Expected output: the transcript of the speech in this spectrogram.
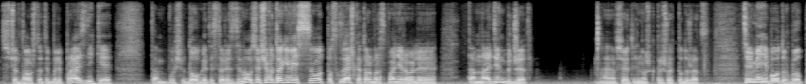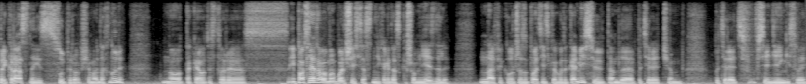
С учетом того, что это были праздники, там, в общем, долго эта история затянулась. В общем, в итоге весь отпуск, знаешь, который мы распланировали там на один бюджет, все это немножко пришлось подужаться. Тем не менее, отдых был прекрасный, супер вообще мы отдохнули. Но вот такая вот история. И после этого мы больше, естественно, никогда с кэшом не ездили. Нафиг, лучше заплатить какую-то комиссию, там, да, потерять, чем потерять все деньги свои.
